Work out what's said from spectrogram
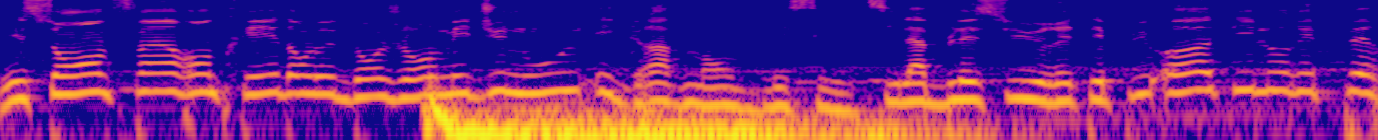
Ils sont enfin rentrés dans le donjon, mais Jinwoo est gravement blessé. Si la blessure était plus haute, il aurait perdu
